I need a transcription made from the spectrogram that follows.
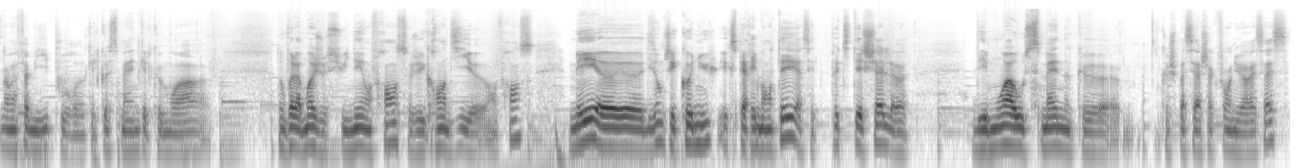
dans ma famille pour euh, quelques semaines, quelques mois. Donc voilà, moi je suis né en France, j'ai grandi euh, en France, mais euh, disons que j'ai connu, expérimenté à cette petite échelle des mois ou semaines que, que je passais à chaque fois en URSS,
